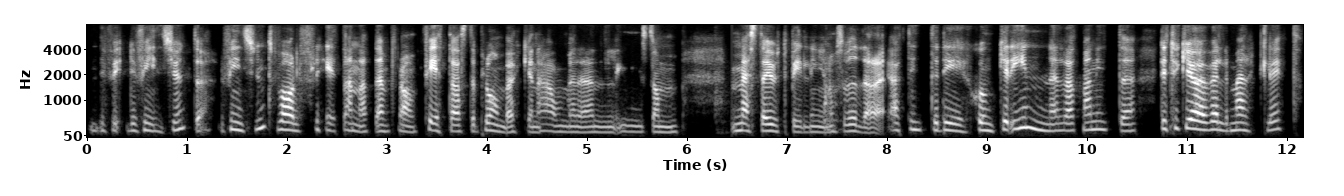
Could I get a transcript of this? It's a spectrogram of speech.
det, det, finns ju inte. Det finns ju inte valfrihet annat än för de fetaste plånböckerna och med den liksom mesta utbildningen och så vidare. Att inte det sjunker in eller att man inte, det tycker jag är väldigt märkligt.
